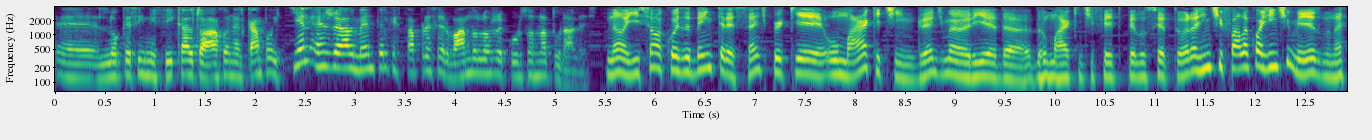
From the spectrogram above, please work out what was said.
eh, lo que significa el trabajo en el campo e quién é realmente o que está preservando os recursos naturais. Não, isso é uma coisa bem interessante porque o marketing, grande maioria da, do marketing feito pelo setor, a gente fala com a gente mesmo, né?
